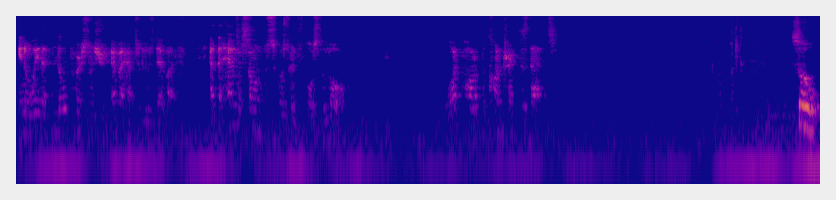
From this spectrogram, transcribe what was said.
in a way that no person should ever have to lose their life at the hands of someone who's supposed to enforce the law. What part of the contract is that? So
